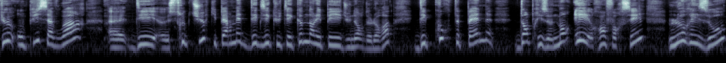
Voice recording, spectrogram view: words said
qu'on puisse avoir euh, des structures qui permettent d'exécuter, comme dans les pays du nord de l'Europe, des courtes peines d'emprisonnement et renforcer le réseau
